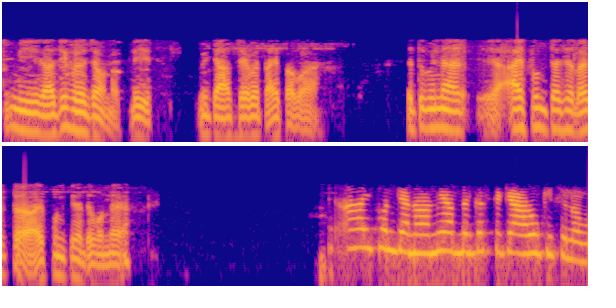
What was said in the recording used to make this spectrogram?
তুমি রাজি হয়ে যাও না প্লিজ তুমি যা চাইবে তাই পাবা। তুমি না আইফোন চাইছিল একটা আইফোন কিনে দেবো না? আইফোন কেন? আমি আপনার কাছ থেকে আরও কিছু নেব।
